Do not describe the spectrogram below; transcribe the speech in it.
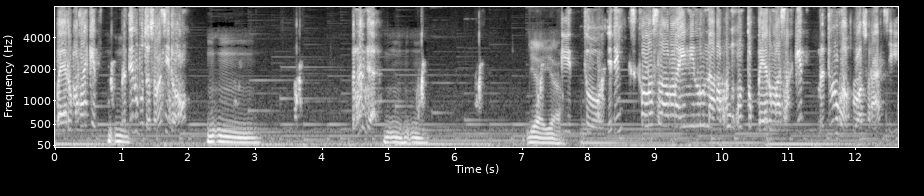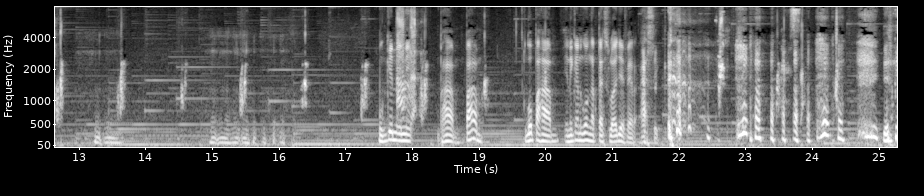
bayar rumah sakit Mm-mm. berarti lu butuh asuransi dong bener nggak Mm-mm. Iya, iya. gitu jadi kalau selama ini lu nabung untuk bayar rumah sakit berarti lu nggak perlu asuransi. Mungkin Paham ini nggak? paham, paham. Gue paham. Ini kan gue ngetes lu aja, Fer. Asik. jadi,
